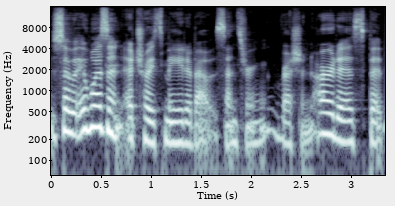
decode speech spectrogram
So it wasn't a choice made about censoring Russian artists, but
